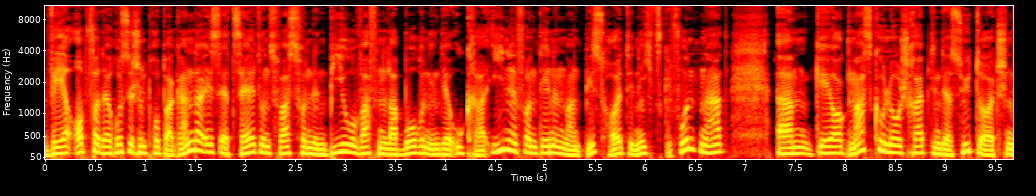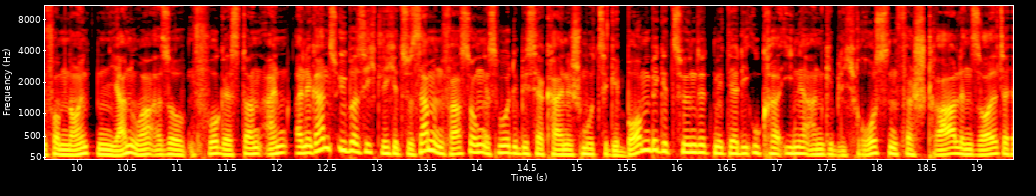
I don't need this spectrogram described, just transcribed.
wer Opfer der russischen Propaganda ist, erzählt uns was von den Biowaffenlaboren in der Ukraine, von denen man bis heute nichts gefunden hat. Ähm, Georg Maskolo schreibt in der Süddeutschen vom 9. Januar, also vorgestern, ein, eine ganz übersichtliche Zusammenfassung. Es wurde bisher keine schmutzige Bombe gezündet, mit der die Ukraine angeblich Russen verstrahlen sollte.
